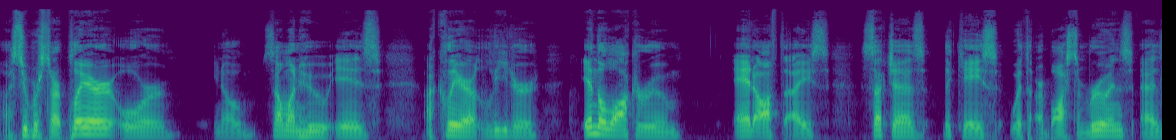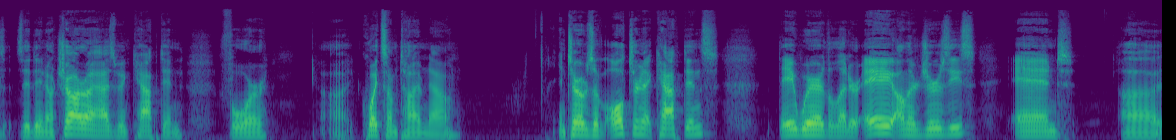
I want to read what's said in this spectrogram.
a superstar player, or, you know, someone who is a clear leader in the locker room and off the ice such as the case with our Boston Bruins, as Zdeno Chara has been captain for uh, quite some time now. In terms of alternate captains, they wear the letter A on their jerseys, and uh,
